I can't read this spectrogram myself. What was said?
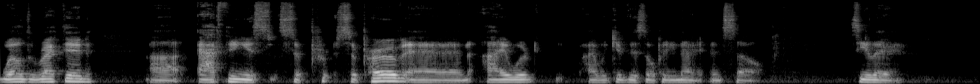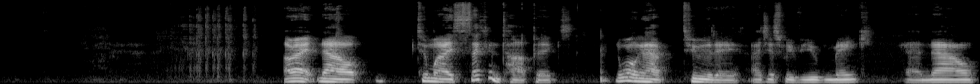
well directed. Uh, acting is super, superb, and I would I would give this opening night. And so, see you later. All right, now to my second topic. We're only gonna have two today. I just reviewed Mank, and now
